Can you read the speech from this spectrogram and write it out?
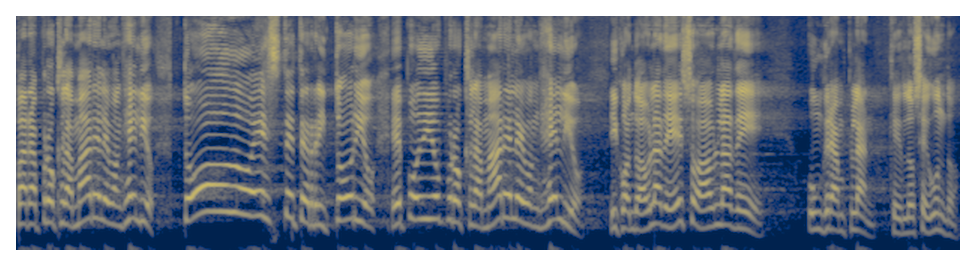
para proclamar el Evangelio. Todo este territorio he podido proclamar el Evangelio. Y cuando habla de eso, habla de un gran plan, que es lo segundo.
